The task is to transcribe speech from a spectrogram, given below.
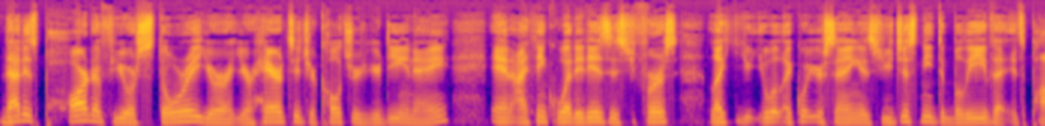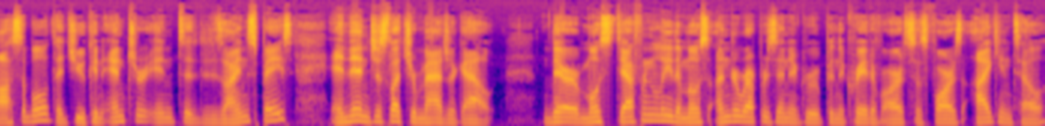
that is part of your story, your your heritage, your culture, your DNA. And I think what it is is first, like you, like what you're saying is you just need to believe that it's possible that you can enter into the design space and then just let your magic out. They're most definitely the most underrepresented group in the creative arts, as far as I can tell.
